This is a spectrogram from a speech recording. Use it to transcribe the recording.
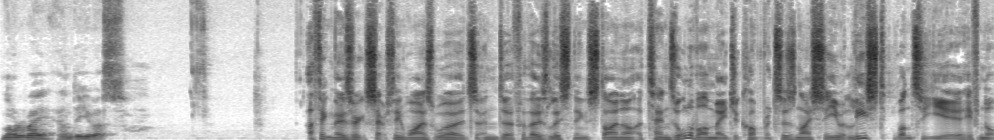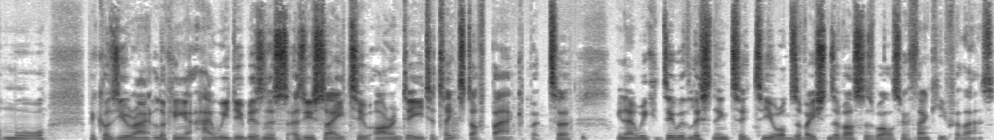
Norway, and the US. I think those are exceptionally wise words. And uh, for those listening, Steinar attends all of our major conferences, and I see you at least once a year, if not more, because you're out looking at how we do business, as you say, to R and D to take stuff back. But uh, you know, we could do with listening to, to your observations of us as well. So thank you for that.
